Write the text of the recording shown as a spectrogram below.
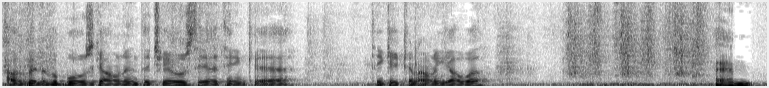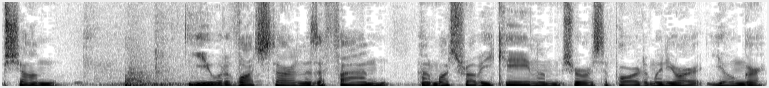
have a bit of a buzz going into Tuesday. I think uh, I think it can only go well. Um, Sean, you would have watched Sterling as a fan and watched Robbie Keane. I'm sure supported him when you were younger.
